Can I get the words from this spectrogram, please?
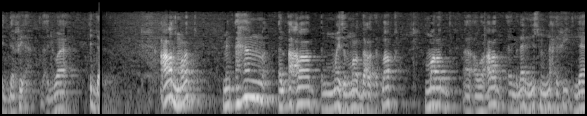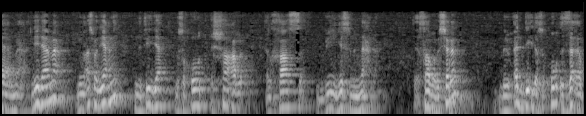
الدافئة الأجواء الدافئة. أعراض المرض من أهم الأعراض المميزة للمرض ده على الإطلاق مرض آه، أو عرض الملاقي جسم النحل فيه لامع. ليه لامع؟ لونه أسود يعني نتيجة لسقوط الشعر الخاص بجسم النحلة. الاصابه بالشلل بيؤدي إلى سقوط الزئب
